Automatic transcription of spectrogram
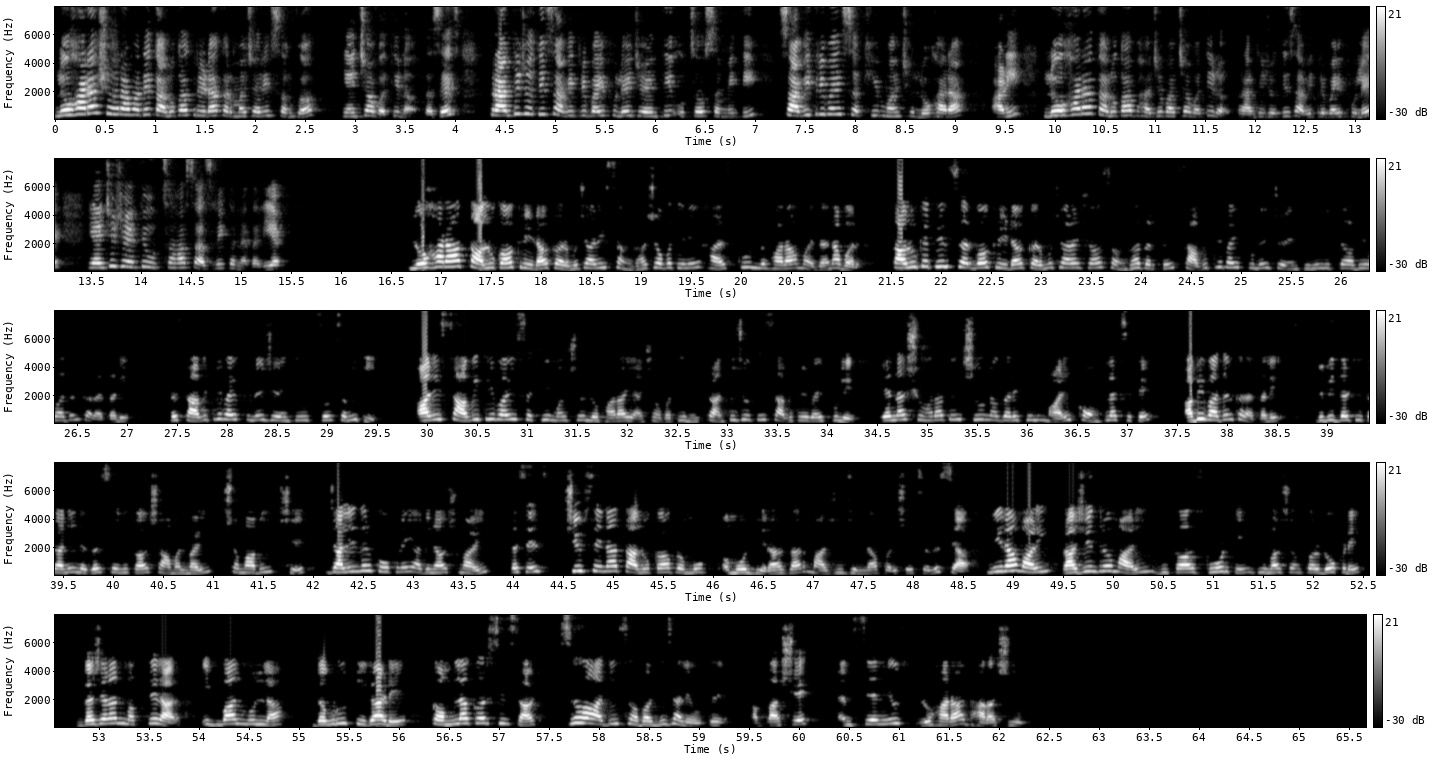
लोहारा शहरामध्ये तालुका क्रीडा कर्मचारी संघ यांच्या वतीनं तसेच क्रांतीज्योती सावित्रीबाई फुले जयंती उत्सव समिती सावित्रीबाई सखी मंच लोहारा आणि लोहारा तालुका भाजपाच्या वतीनं क्रांतीज्योती सावित्रीबाई फुले यांची जयंती उत्साहात साजरी करण्यात आली आहे. लोहारा तालुका क्रीडा कर्मचारी संघाच्या वतीने हायस्कूल लोहारा मैदानावर तालुक्यातील सर्व क्रीडा कर्मचाऱ्यांच्या संघातर्फे सावित्रीबाई फुले जयंतीनिमित्त अभिवादन करण्यात आले. तर सावित्रीबाई फुले जयंती उत्सव समिती आणि सावित्रीबाई सखी मंच लोहारा यांच्या वतीने क्रांतीज्योती सावित्रीबाई फुले यांना शहरातील शिवनगर येथील माळी कॉम्प्लेक्स येथे अभिवादन करण्यात आले. विविध ठिकाणी नगरसेविका श्यामल माळी शमावी शेख जालिंदर कोकणे अविनाश माळी तसेच शिवसेना तालुका प्रमुख अमोल बिराजदार माजी जिल्हा परिषद सदस्या मीरा माळी राजेंद्र माळी विकास घोडके भीमाशंकर डोकडे गजानन मक्तेदार इक्बाल मुल्ला दगडू तिगाडे कमलाकर सिरसाट सह आदी सहभागी झाले होते. Abbas Shaikh MCN news Lohara Dharashiv.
